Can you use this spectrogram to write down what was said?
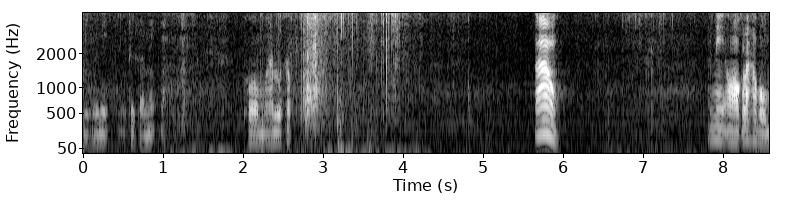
นี่อันนี่เท่ากันนี่พอมันแล้วครับ อ้าวอันนี้ออกแล้วครับผม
